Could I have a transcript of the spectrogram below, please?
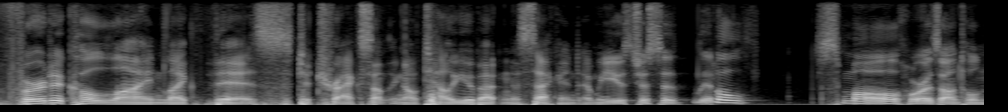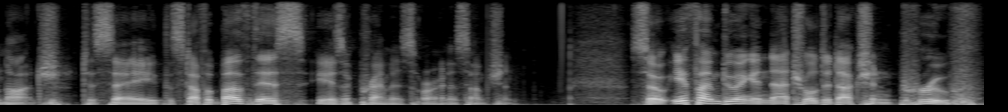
vertical line like this to track something I'll tell you about in a second, and we use just a little small horizontal notch to say the stuff above this is a premise or an assumption. So if I'm doing a natural deduction proof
